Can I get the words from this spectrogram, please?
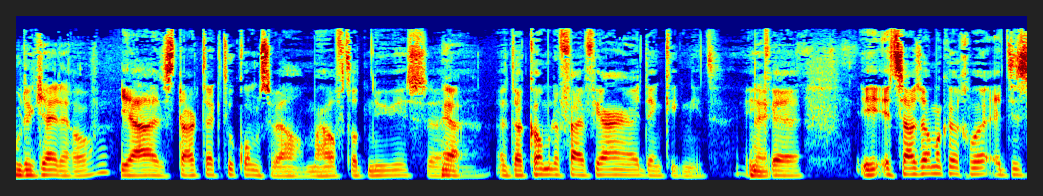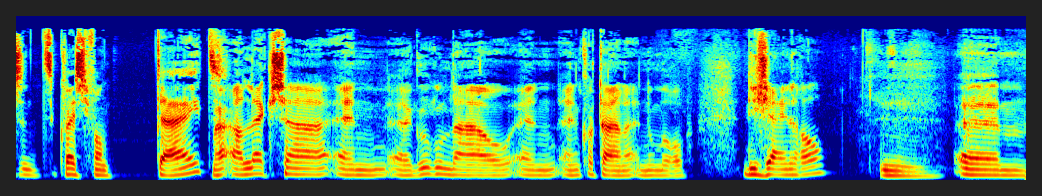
Hoe denk jij daarover? Ja, de Star Trek toekomst wel. Maar of dat nu is, uh, Ja. de komende vijf jaar eh, denk ik niet. Nee. Ik, eh, het zou zomaar kunnen gebeuren. Het is een kwestie van tijd. Maar Alexa en eh, Google Now en, en Cortana en noem maar op... die zijn er al. Hmm. Ehm,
